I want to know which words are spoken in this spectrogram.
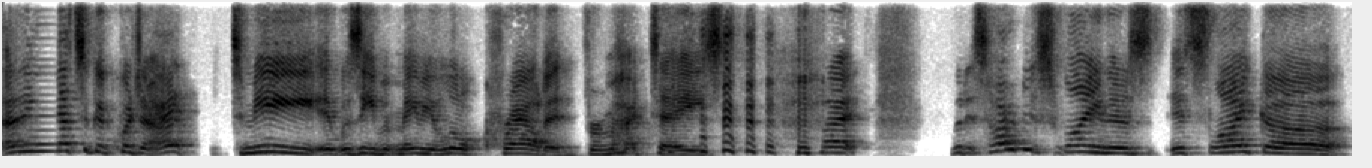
I think that's a good question. I, to me, it was even maybe a little crowded for my taste, but but it's hard to explain. There's it's like a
